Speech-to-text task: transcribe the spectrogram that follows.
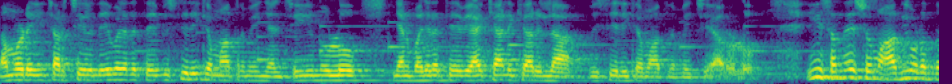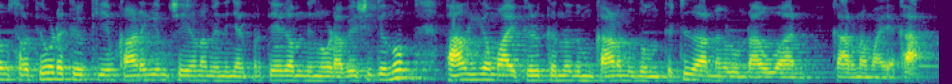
നമ്മുടെ ഈ ചർച്ചയിൽ ദൈവവചനത്തെ വിശദീകരിക്കാൻ മാത്രമേ ഞാൻ ചെയ്യുന്നുള്ളൂ. ഞാൻ വചനത്തെ വ്യാഖ്യാനിക്കാറില്ല വിശദീകരിക്കാൻ മാത്രമേ ചെയ്യാറുള്ളൂ. ഈ സന്ദേശം ആദ്യോടന്തം ശ്രദ്ധയോടെ കേൾക്കുകയും കാണുകയും ചെയ്യണമെന്ന് ഞാൻ പ്രത്യേകം നിങ്ങളോട് അപേക്ഷിക്കുന്നു. ഭാഗികമായി കേൾക്കുന്നതും കാണുന്നതും തെറ്റിദ്ധാരണകൾ ഉണ്ടാകുവാൻ കാരണമായേക്കാം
